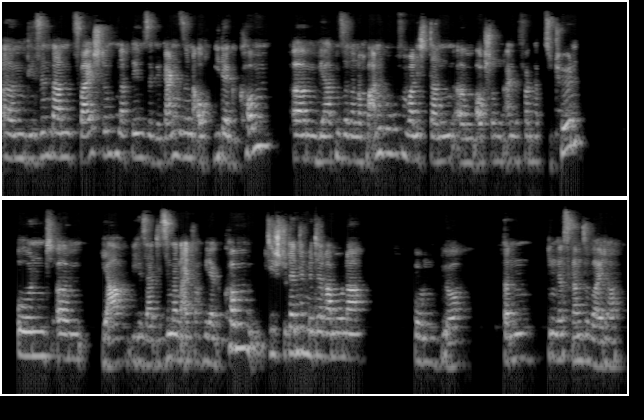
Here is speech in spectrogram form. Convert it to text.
Ähm, die sind dann zwei Stunden, nachdem sie gegangen sind, auch wieder gekommen ähm, wir hatten sie dann nochmal angerufen, weil ich dann ähm, auch schon angefangen habe zu tönen. Und ähm, ja, wie gesagt, die sind dann einfach wieder gekommen, die Studentin mit der Ramona. Und ja, dann ging das Ganze weiter.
